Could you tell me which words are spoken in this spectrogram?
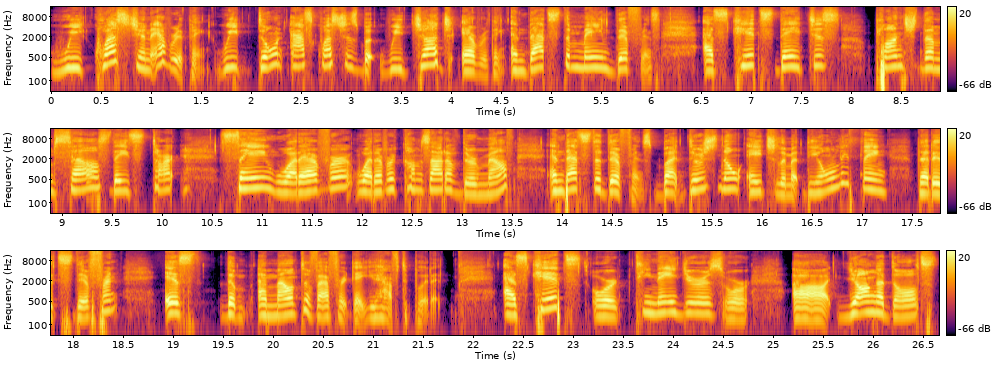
we question everything. We don't ask questions, but we judge everything. And that's the main difference. As kids, they just plunge themselves. They start saying whatever, whatever comes out of their mouth. And that's the difference. But there's no age limit. The only thing that it's different is the amount of effort that you have to put it. As kids or teenagers or uh, young adults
